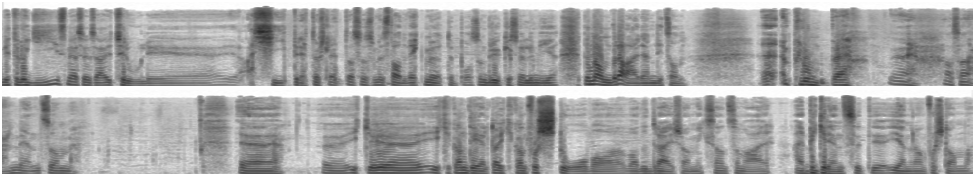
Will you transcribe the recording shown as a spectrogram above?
mytologi som jeg syns er utrolig ja, kjip, rett og slett. Altså, som jeg stadig vekk møter på, som brukes veldig mye. Den andre er en litt sånn eh, en plumpe eh, Altså menn som eh, eh, ikke, ikke kan delta, ikke kan forstå hva, hva det dreier seg om. Som er, er begrenset i, en eller annen forstand.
